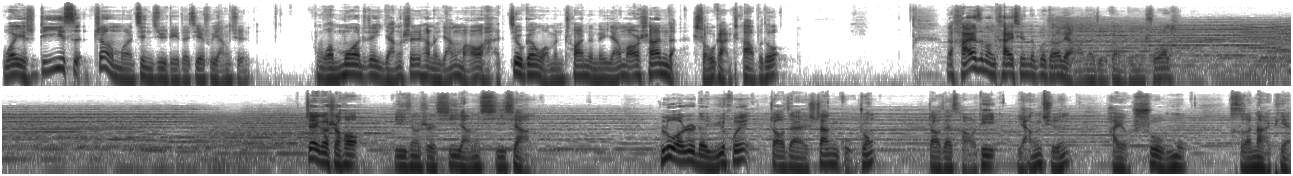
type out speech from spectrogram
我也是第一次这么近距离的接触羊群，我摸着这羊身上的羊毛啊，就跟我们穿着那羊毛衫的手感差不多。那孩子们开心的不得了，那就更不用说了。这个时候已经是夕阳西下了。落日的余晖照在山谷中，照在草地、羊群，还有树木和那片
